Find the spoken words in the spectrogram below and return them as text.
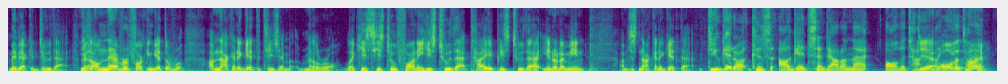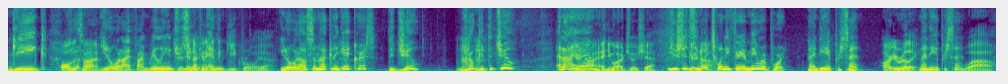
maybe I could do that because Yeah. I'll never fucking get the. ro- I'm not going to get the T.J. Miller role. Like he's he's too funny. He's too that type. He's too that. You know what I mean? I'm just not going to get that. Do you get because I'll get sent out on that all the time. Yeah, Like, all the time. geek All the know- time. You know what I find really interesting? You're not going to get the geek role, yeah. You know what else I'm not going to get, Chris? The Jew. I don't get the Jew, and I Mm-hmm. You're am. not, and you are Jewish, yeah. you should You're see my 23andMe report. 98 percent. Are you really? 98 percent. Wow.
